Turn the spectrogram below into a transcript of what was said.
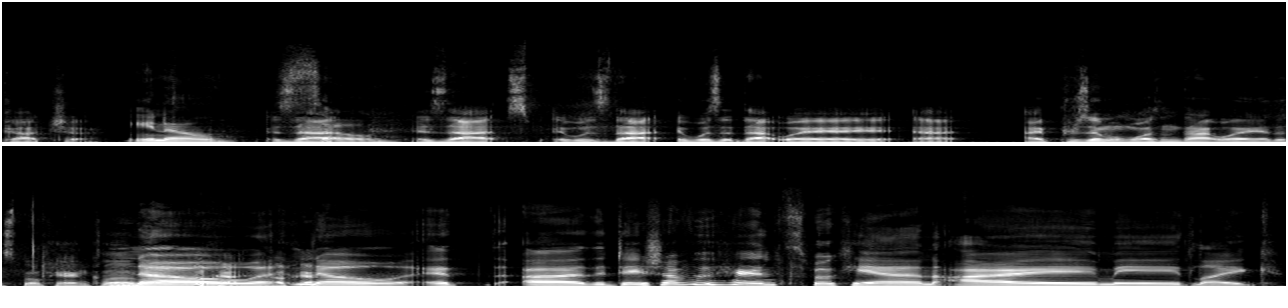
Gotcha. you know? Is that is So- that it was that it was it that way at? I presume it wasn't that way at the Spokane Club. No, Okay, okay. no. It uh the Deja Vu here in Spokane, I made like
